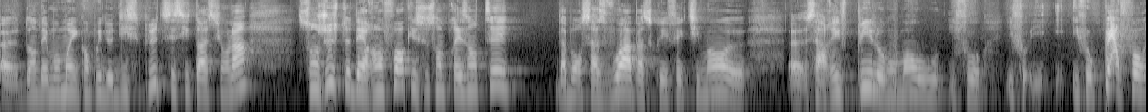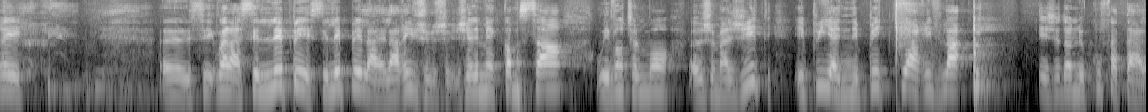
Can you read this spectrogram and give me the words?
euh, dans des moments y compris de disputes, ces situations-là sont juste des renforts qui se sont présentés. D'abord, ça se voit parce qu'effectivement, ça arrive pile au moment où il faut, il faut, il faut perforer. C'est voilà, c'est l'épée, c'est l'épée là. Elle arrive, j'ai les mains comme ça, ou éventuellement je m'agite, et puis il y a une épée qui arrive là et je donne le coup fatal.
